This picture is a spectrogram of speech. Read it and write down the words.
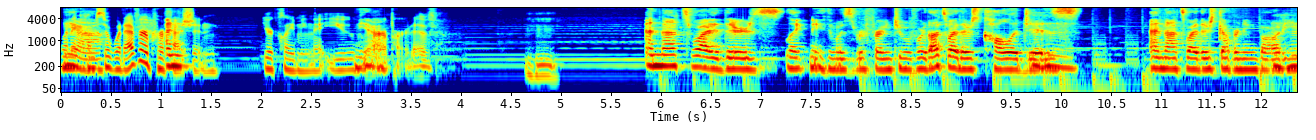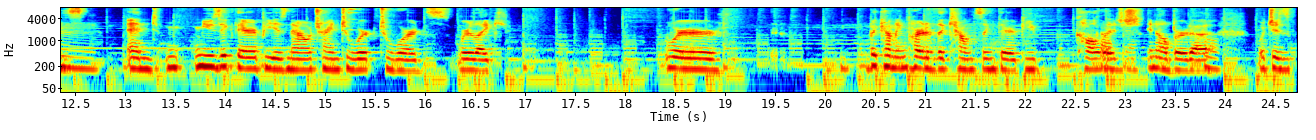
when yeah. it comes to whatever profession and, you're claiming that you yeah. are a part of. Mm-hmm. And that's why there's, like Nathan was referring to before, that's why there's colleges mm-hmm. And that's why there's governing bodies. Mm-hmm. And m- music therapy is now trying to work towards, we're like, we're becoming part of the counseling therapy college gotcha. in Alberta. Cool which is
